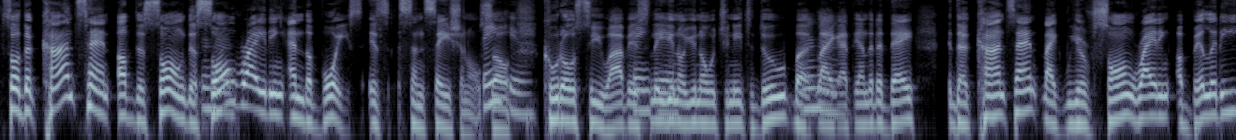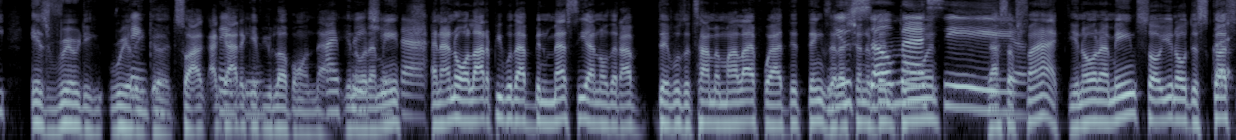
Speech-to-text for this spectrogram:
So the content of the song, the Mhm. songwriting, and the voice is sensational. Thank so you. kudos to you. Obviously, you. you. know, you know what you need to do, but like Mhm. at the end of the day, the content, like your songwriting ability, is really, really Thank you. good. So I, I gotta you. give you love on that. I you know what I mean? That. And I know a lot of people that have been messy. I know that I've there was a time in my life where I did things that I shouldn't so have been doing. That's a fact. You know what I mean? So, you know, discuss.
